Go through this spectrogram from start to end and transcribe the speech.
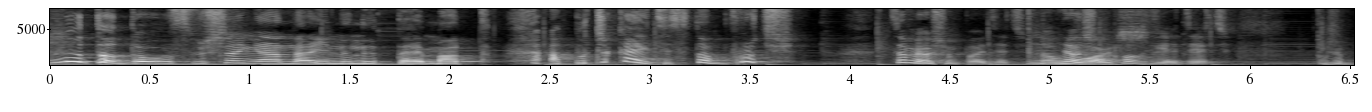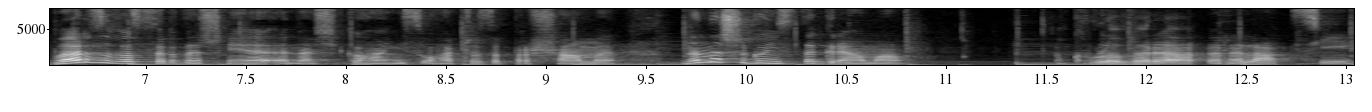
No to do usłyszenia na inny temat. A poczekajcie, stop, wróć. Co miałyśmy powiedzieć? No miałyśmy właśnie. powiedzieć, że bardzo Was serdecznie, nasi kochani słuchacze, zapraszamy na naszego Instagrama Królowe Re- Relacji.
